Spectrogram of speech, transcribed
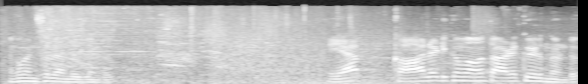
നമുക്ക് മനസ്സിലായി എന്താ ചെയ്യേണ്ടത്. യാ കാലടിക്കുമ്പോൾ അവൻ താഴേക്ക് വരുന്നുണ്ട്.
